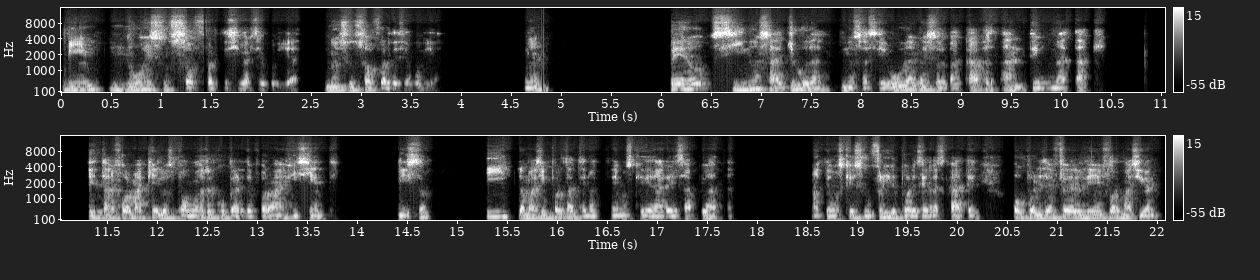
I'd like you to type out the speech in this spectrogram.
BIM no es un software de ciberseguridad, no es un software de seguridad. ¿Bien? Pero sí nos ayuda, nos asegura nuestros backups ante un ataque, de tal forma que los podemos recuperar de forma eficiente. ¿Listo? Y lo más importante, no tenemos que dar esa plata, no tenemos que sufrir por ese rescate o por esa pérdida de información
